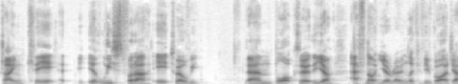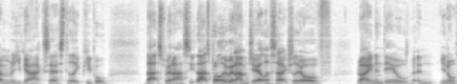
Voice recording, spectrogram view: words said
try and create at least for a 8, 12 week um, block throughout the year, if not year round. Like if you've got a gym or you've got access to like people, that's where I see. That's probably where I'm jealous actually of Ryan and Dale and you know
